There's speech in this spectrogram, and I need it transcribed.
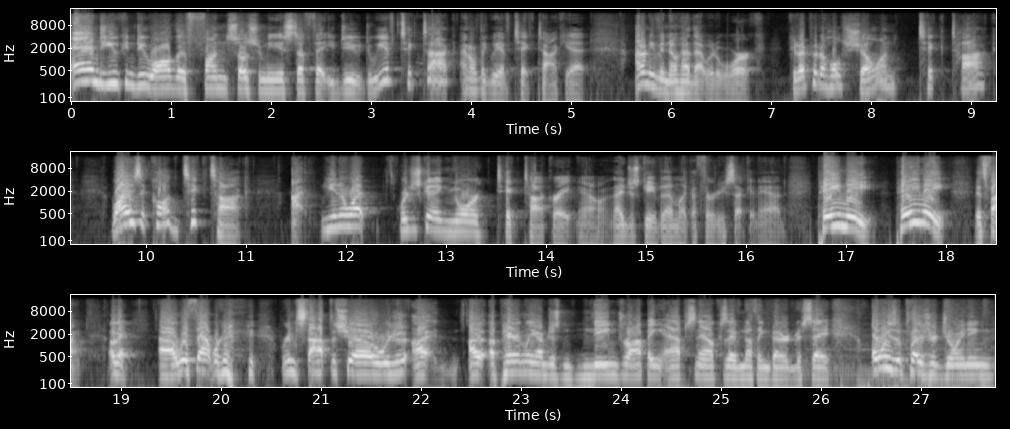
and you can do all the fun social media stuff that you do. Do we have TikTok? I don't think we have TikTok yet. I don't even know how that would work. Could I put a whole show on TikTok? Why is it called TikTok? I, you know what? We're just going to ignore TikTok right now. And I just gave them like a 30 second ad. Pay me. Pay me. It's fine. Okay. Uh, with that, we're gonna we're gonna stop the show. We're just I, I apparently I'm just name dropping apps now because I have nothing better to say. Always a pleasure joining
